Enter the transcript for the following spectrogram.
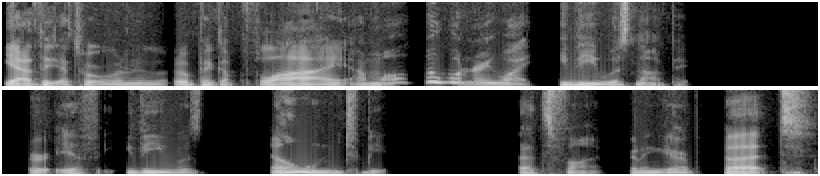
yeah, I think that's what we're going to go pick up. Fly. I'm also wondering why Evie was not picked, or if Evie was known to be. That's fine. We're going to grab cut,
